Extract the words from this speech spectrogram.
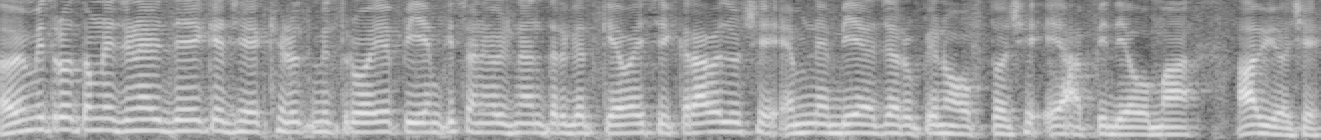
હવે મિત્રો, તમને જણાવી દઈએ કે જે ખેડૂત મિત્રોએ પીએમ કિસાન યોજના અંતર્ગત કેવાયસી કરાવેલું છે, એમને બે હજાર રૂપિયાનો હપ્તો છે એ આપી દેવામાં આવ્યો છે.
